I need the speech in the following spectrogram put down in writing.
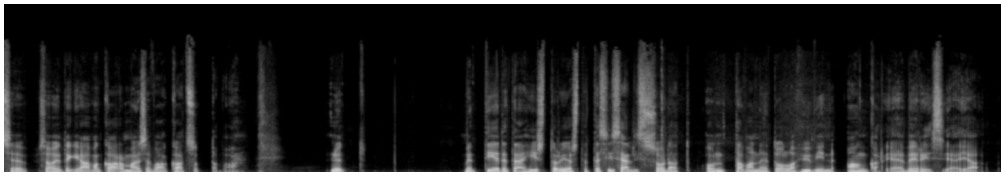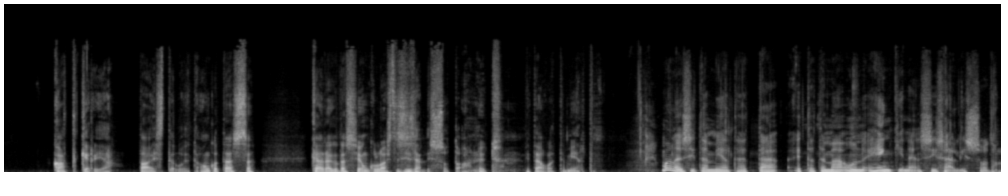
se, se on jotenkin aivan karmaisevaa katsottavaa. Nyt me tiedetään historiasta, että sisällissodat on tavanneet olla hyvin ankaria ja verisiä ja katkeria taisteluita. Onko tässä, käydäänkö tässä jonkunlaista sisällissotaa nyt? Mitä olette mieltä? Mä olen sitä mieltä, että, että tämä on henkinen sisällissota.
